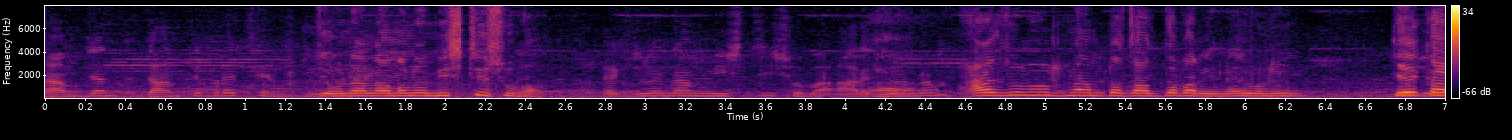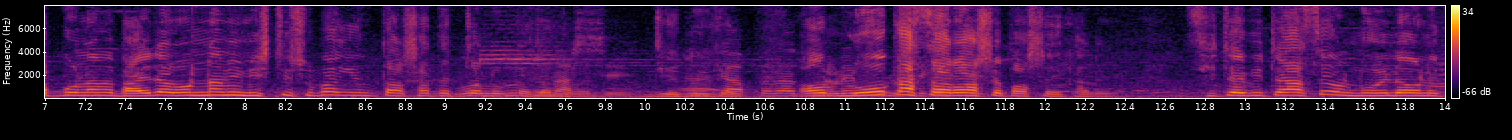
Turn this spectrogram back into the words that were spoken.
নাম জানতে পেরেছেন? যে ওনার নাম হলো মিষ্টি সুভা একজনের নাম মিষ্টি শোভা। আরেকজনের নাম? আরেকজনের নামটা জানতে পারি নাই। উনি কে কাপুর নামে ভাইরাল ওর নামই মিষ্টি কিন্তু তার সাথে একটা লোকটা জানতে আসছে। পারি জি দুজনকে দুইজন। আর লোক আছে আশেপাশে এখানে। সিটা বিটা আছে ওর মহিলা অনেক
